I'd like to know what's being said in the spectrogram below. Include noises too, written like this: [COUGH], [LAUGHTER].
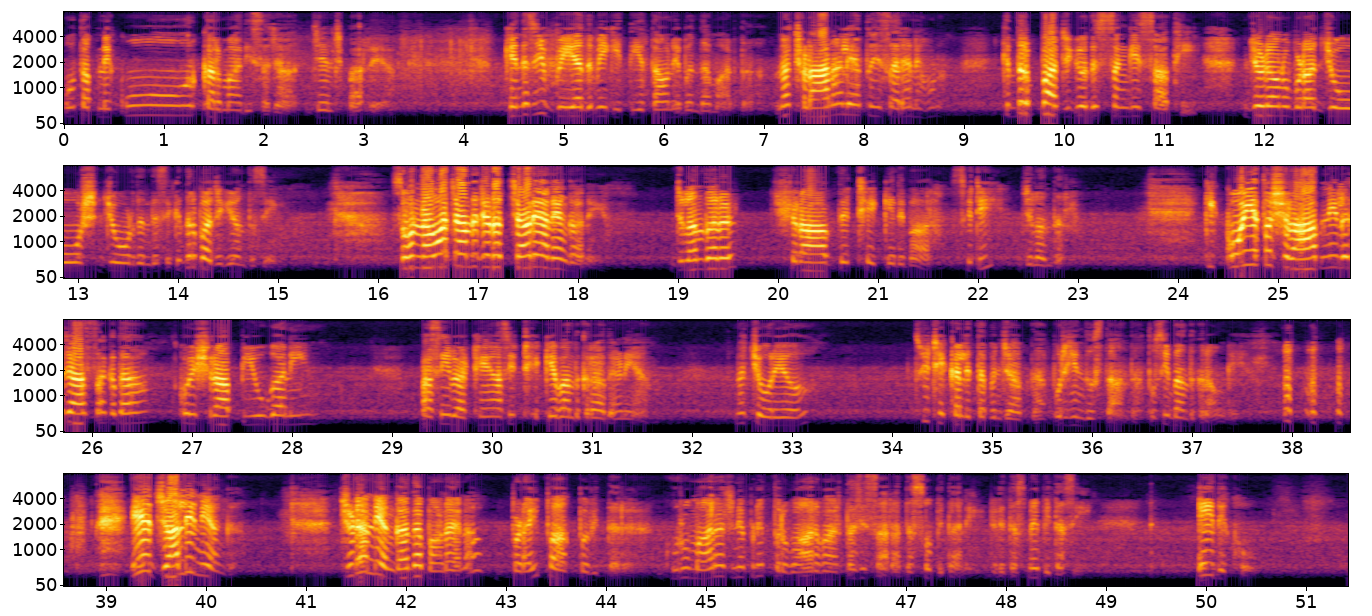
ਉਹ ਤਾਂ ਆਪਣੇ ਕੂਰ ਕਰਮਾਂ ਦੀ ਸਜ਼ਾ ਜੇਲ੍ਹ 'ਚ ਭਰ ਰਿਹਾ। ਕਹਿੰਦੇ ਸੀ ਬੇਅਦਬੀ ਕੀਤੀ ਤਾਂ ਉਹਨੇ ਬੰਦਾ ਮਾਰਦਾ ਨਾ ਛੜਾ ਨਾ ਲਿਆ ਤੁਸੀਂ ਸਾਰਿਆਂ ਨੇ ਹੁਣ। ਕਿੱਧਰ ਭੱਜ ਗਏ ਉਹਦੇ ਸੰਗੀ ਸਾਥੀ, ਜਿਹੜਾ ਉਹਨੂੰ ਬੜਾ ਜੋਸ਼ ਜੋੜ ਦਿੰਦੇ ਸੀ। ਕਿੱਧਰ ਭੱਜ ਗਏ ਹੁਣ ਤੁਸੀਂ? ਸੋ ਨਵਾਂ ਚੰਦ ਜਿਹੜਾ ਚਾੜਿਆ ਨੇ ਅੰਗਾਂ ਨੇ, ਜਲੰਧਰ, ਸ਼ਰਾਬ ਦੇ ਠੇਕੇ ਦੇ ਬਾਹਰ। ਸਿਟੀ, ਜਲੰਧਰ। ਕਿ ਕੋਈ ਇਥੋਂ ਸ਼ਰਾਬ ਨਹੀਂ ਲਿਜਾ ਸਕਦਾ, ਕੋਈ ਸ਼ਰਾਬ ਪੀਊਗਾ ਨਹੀਂ। ਅਸੀਂ ਬੈਠੇ ਆ, ਅਸੀਂ ਠੇਕੇ ਬੰਦ ਕਰਾ ਦੇਣੇ ਆ। ਨਾ ਚੋਰਿਓ, ਤੁਸੀਂ ਠੇਕਾ ਲਿੱਤਾ ਪੰਜਾਬ ਦਾ, ਪੂਰੇ ਹਿੰਦੁਸਤਾਨ ਦਾ, ਤੁਸੀਂ ਬੰਦ ਕਰਾਓਗੇ। ਇਹ ਜਾਲੀ ਨਿਹੰਗ। ਜਿਹੜਾ ਨਿਹੰਗਾਂ ਦਾ ਬਾਣਾ ਹੈ ਨਾ, ਬੜਾ ਹੀ ਪਾਕ ਪਵਿੱਤਰ ਹੈ। ਗੁਰੂ ਮਹਾਰਾਜ ਨੇ ਆਪਣੇ ਪਰਿਵਾਰ ਵਾਰਤਾ ਸੀ ਸਾਰਾ ਦਸੋ ਪਿਤਾ ਨੇ, ਜਿਹੜੇ ਦਸਵੇਂ ਪਿਤਾ ਸੀ। ਇਹ ਦੇਖੋ,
